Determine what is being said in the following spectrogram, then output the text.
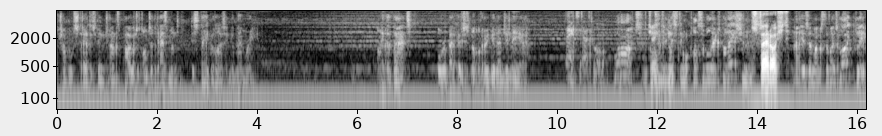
troubled state is being transposed onto Desmond, destabilizing the memory. Either that, or Rebecca's just not a very good engineer. Thanks, asshole. What? I'm Dzięki, simply listing dupku. possible explanations. Szczerość. That is amongst the most likely.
